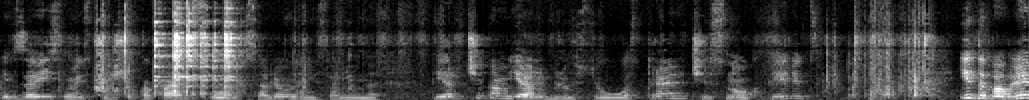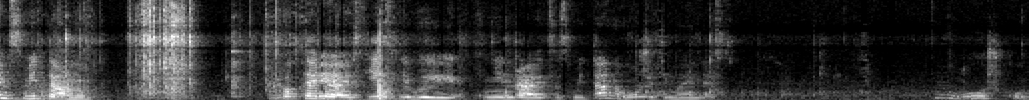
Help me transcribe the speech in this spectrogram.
И в зависимости еще какая соль, соленая, не соленая. Перчиком я люблю все острое, чеснок, перец. И добавляем сметану. Повторяюсь, если вы не нравится сметана, можете майонез ложку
